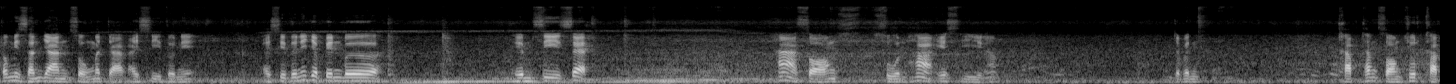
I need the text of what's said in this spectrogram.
ต้องมีสัญญาณส่งมาจาก IC ตัวนี้ IC ตัวนี้จะเป็นเบอร์ MCZ 5205 SE นะครับ จะเป็นขับทั้งสองชุด ขับ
